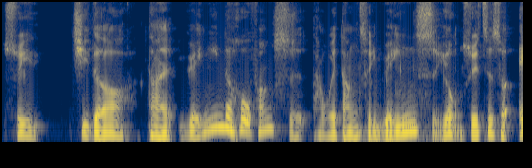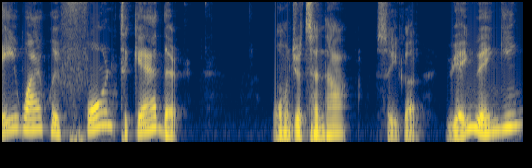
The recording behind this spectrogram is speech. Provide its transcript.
所以记得哦，在元音的后方时，它会当成元音使用，所以这时候 a y 会 form together，我们就称它是一个元元音，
